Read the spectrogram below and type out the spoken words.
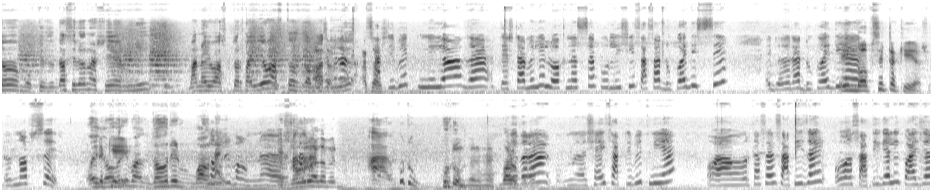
তো মুক্তিযোদ্ধা ছিল না সে এমনি মানে ওই অস্ত্র পাইয়ে অস্ত্র জমা আচ্ছা, দিয়ে আচ্ছা। সার্টিফিকেট নিল যে টেস্টার মিলি লোক নেছে পুলিশি চাচা ঢুকাই দিচ্ছে এরা ঢুকাই দিয়ে এই নবসেটটা কে আসলে? নফসের। ওই জহুরির বউ নাই। জহুরি আলমের কুটুম। কুটুম হ্যাঁ। বড় সেই সার্টিফিকেট নিয়ে ওর কাছে সাথী যায় ও সাথী গেলি কয় যে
